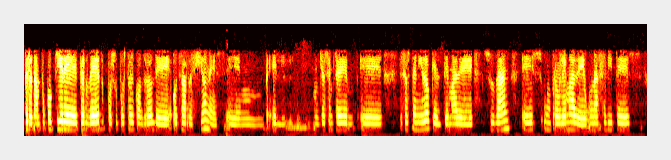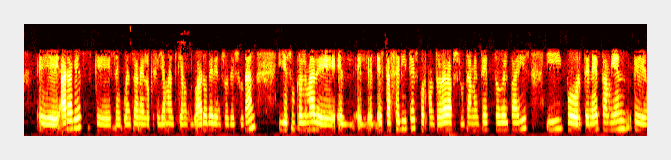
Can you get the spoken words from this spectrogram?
pero tampoco quiere perder, por supuesto, el control de otras regiones. Eh, yo siempre he sostenido que el tema de Sudán es un problema de unas élites eh, árabes que se encuentran en lo que se llama el Triángulo Árabe dentro de Sudán y es un problema de estas élites por controlar absolutamente todo el país y por tener también eh,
